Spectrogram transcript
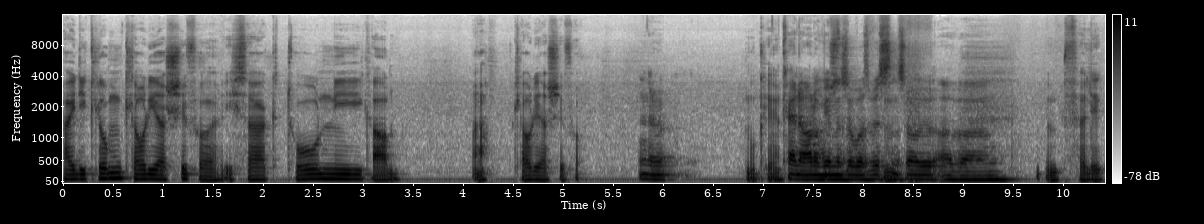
Heidi Klum, Claudia Schiffer. Ich sag Toni Garn. Ah, Claudia Schiffer. Ja. Okay. Keine Ahnung, wie man sowas wissen soll, aber. Völlig,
